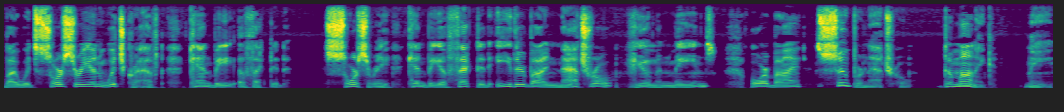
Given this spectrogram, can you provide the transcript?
by which sorcery and witchcraft can be effected. Sorcery can be effected either by natural, human means or by supernatural, demonic means.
